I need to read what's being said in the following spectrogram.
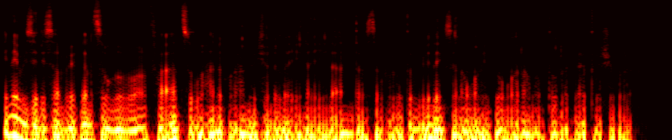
Ini bisa disampaikan semoga bermanfaat. Subhanakallahumma wa bihamdika Assalamualaikum warahmatullahi wabarakatuh.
